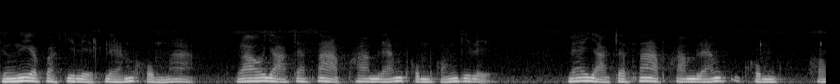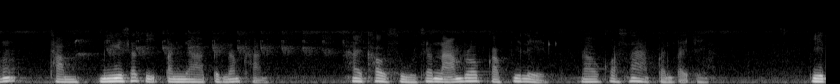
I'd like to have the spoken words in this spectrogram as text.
จึงเรียกว่ากิเลสแหลมคมมาก เราอยากจะทราบความแหลมคมของกิเลสและอยากจะทราบความแหลมคมของ ธรรม มีสติปัญญาเป็นสำคัญ ให้เข้าสู่สนามรบกับกิเลสเราก็ทราบกันไปเอง จิต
